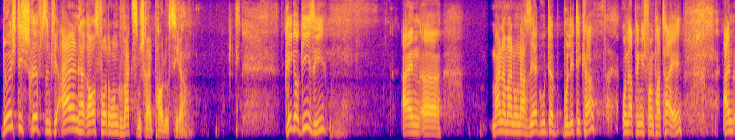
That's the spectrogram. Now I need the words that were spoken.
Durch die Schrift sind wir allen Herausforderungen gewachsen, schreibt Paulus hier. Gregor Gysi, ein äh, meiner Meinung nach sehr guter Politiker, unabhängig von Partei, ein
